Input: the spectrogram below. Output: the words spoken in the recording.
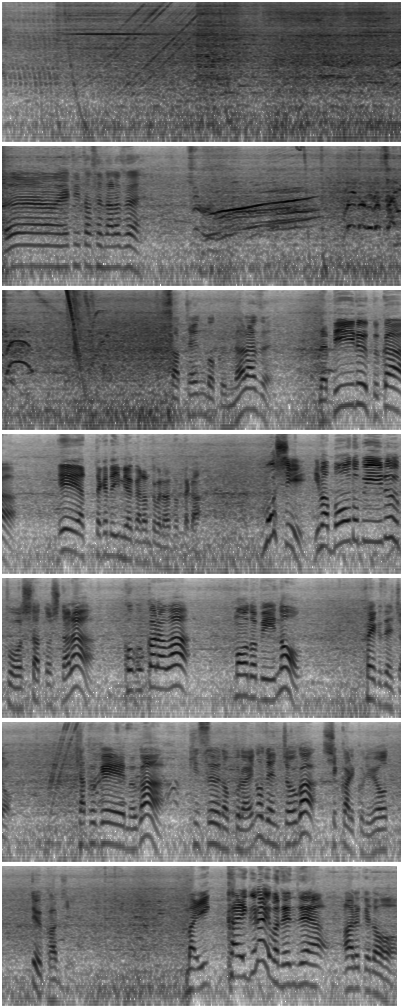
うん AT 達成ならず。さあ天国ならず。で B ループか A やったけど意味わからんところで当たったか。もし今モード B ループをしたとしたらここからはモード B のフェイク前兆100ゲームが奇数のくらいの前兆がしっかりくるよっていう感じ。まあ1回ぐらいは全然あるけど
